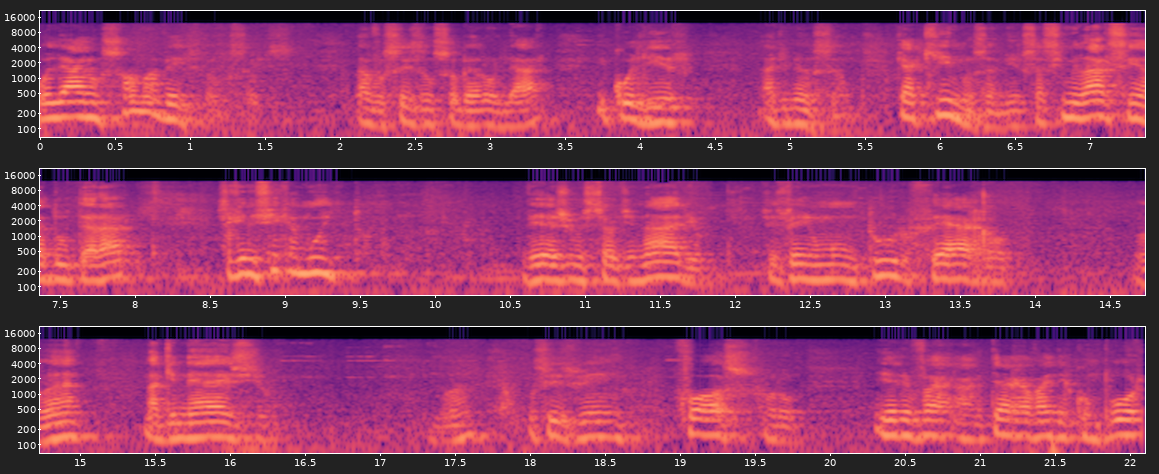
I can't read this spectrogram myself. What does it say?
olharam só uma vez para vocês. Mas vocês não souberam olhar e colher a dimensão. Que aqui, meus amigos, assimilar sem adulterar significa muito. Vejo o extraordinário, vocês veem um monturo, ferro, não é? magnésio, não é? vocês veem fósforo, e ele vai, a terra vai decompor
